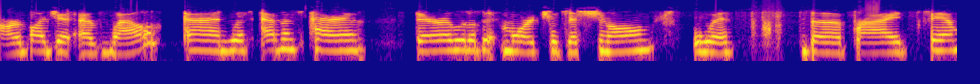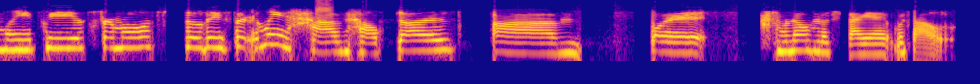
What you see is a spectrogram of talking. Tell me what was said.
our budget as well. And with Evan's parents, they're a little bit more traditional with the bride's family please for most. So they certainly have helped us. Um, but I don't know how to say it without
